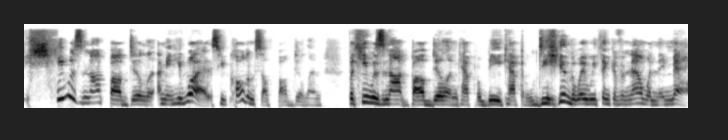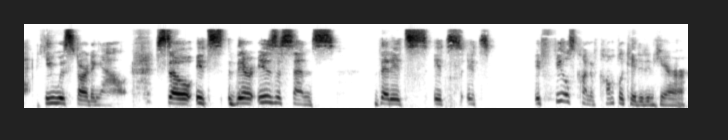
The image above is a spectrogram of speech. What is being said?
he was not Bob Dylan. I mean, he was. He called himself Bob Dylan, but he was not Bob Dylan, capital B, capital D, in the way we think of him now when they met. He was starting out. So it's, there is a sense that it's, it's, it's it feels kind of complicated in here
